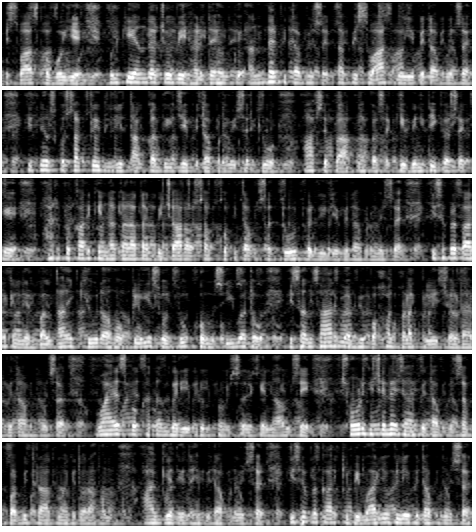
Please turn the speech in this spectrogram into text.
विश्वास को बोइए। उनके अंदर जो भी हृदय है, उनके अंदर पिता परमेश्वर विश्वास बोइए पिता परमेश्वर। इतनी उसको शक्ति दीजिए, ताकत दीजिए पिता परमेश्वर की वो आपसे प्रार्थना कर सके, विनती कर सके। हर प्रकार के नकारात्मक विचार और सबको पिता परमेश्वर दूर कर दीजिए पिता परमेश्वर। किसी प्रकार की निर्बलताएँ क्यों ना हो? क्लेश हो दुख हो, मुसीबत हो, इस संसार में अभी बहुत बड़ा क्लेश चल रहा है पिता परमेश्वर वायरस को खत्म करिए परमेश्वर के नाम से। छोड़ के चले जाए पिता परमेश्वर पवित्र आत्मा के द्वारा हम आज्ञा देते हैं पिता परमेश्वर। किसी प्रकार की बीमारियों के लिए पिता परमेश्वर,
